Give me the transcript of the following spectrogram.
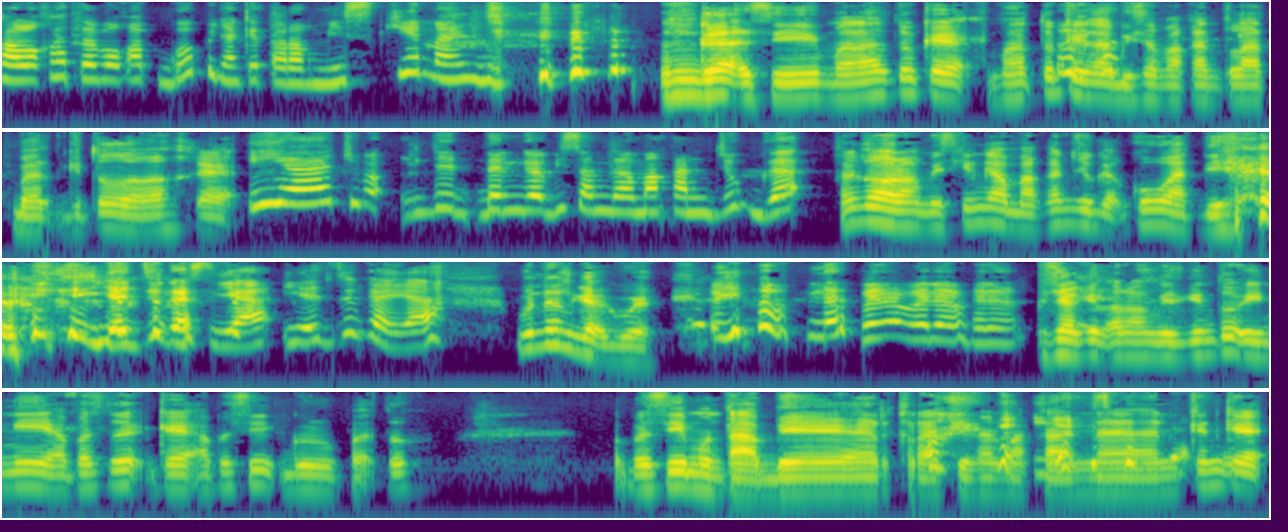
kalau kata bokap gue penyakit orang miskin anjir Enggak sih, malah tuh kayak mah tuh kayak nggak bisa makan telat banget gitu loh. Kayak iya cuma dan nggak bisa nggak makan juga kan kalau orang miskin nggak makan juga kuat dia. iya juga sih ya iya juga ya Bener gak gue? iya benar benar benar benar penyakit orang miskin tuh ini apa sih kayak apa sih gue lupa tuh apa sih muntaber keracunan Iya makanan kan kayak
